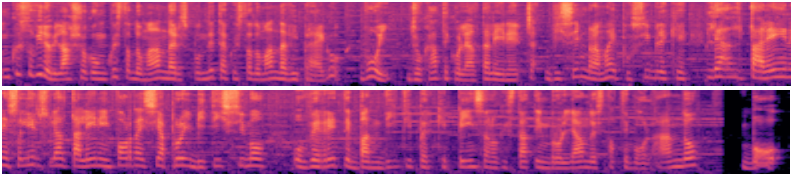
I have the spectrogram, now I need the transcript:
In questo video vi lascio con questa domanda, rispondete a questa domanda vi prego. Voi giocate con le altalene? Cioè, vi sembra mai possibile che le altalene, salire sulle altalene in Fortnite sia proibitissimo o verrete banditi perché pensano che state imbrogliando e state volando? Boh.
